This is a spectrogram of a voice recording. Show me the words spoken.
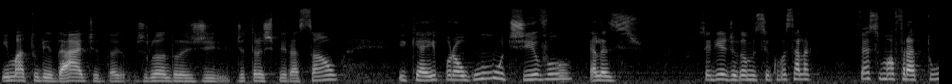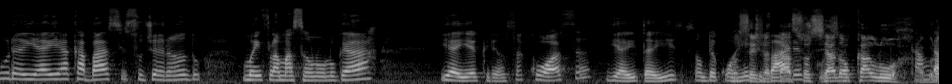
imaturidade das glândulas de, de transpiração, e que aí, por algum motivo, elas. Seria, digamos assim, como se ela tivesse uma fratura e aí acabasse isso gerando uma inflamação no lugar. E aí a criança coça, e aí daí são Ou decorrentes seja, está várias associado coisas. ao calor, a Calor. brotoeja. Tá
